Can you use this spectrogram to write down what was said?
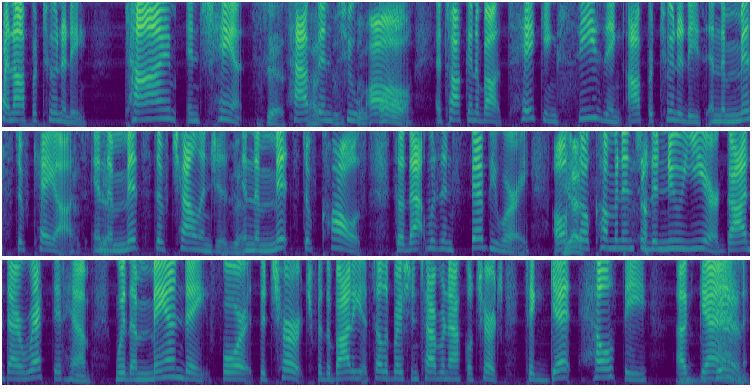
and opportunity Time and chance Yes, happen to to all. all. And talking about taking, seizing opportunities in the midst of chaos, in the midst of challenges, Yes. in the midst of calls. So that was in February. Also, Yes. coming into the new year, God directed him with a mandate for the church, for the body at Celebration Tabernacle Church, to get healthy again. Again.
